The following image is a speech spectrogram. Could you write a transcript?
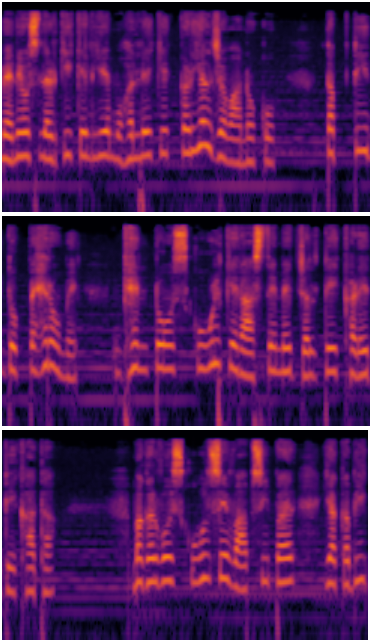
میں نے اس لڑکی کے لیے محلے کے کڑیل جوانوں کو تپتی دوپہروں میں گھنٹوں اسکول کے راستے میں جلتے کھڑے دیکھا تھا۔ مگر وہ اسکول سے واپسی پر یا کبھی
